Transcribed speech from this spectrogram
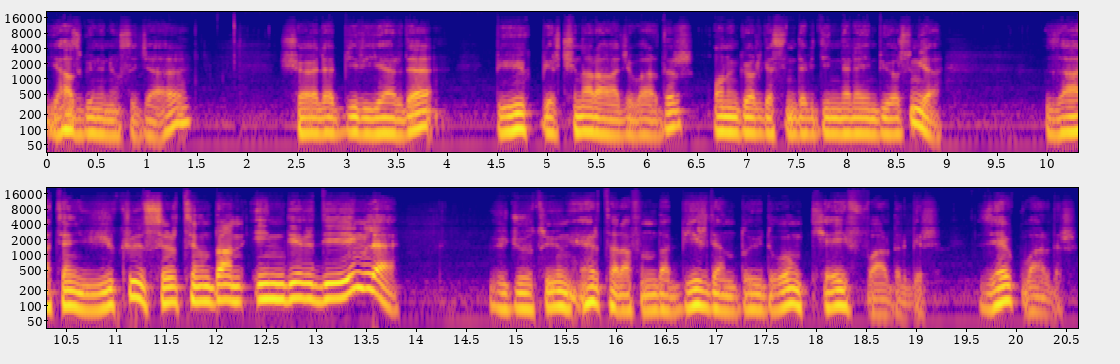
yaz gününün sıcağı. Şöyle bir yerde büyük bir çınar ağacı vardır. Onun gölgesinde bir dinleneyim diyorsun ya zaten yükü sırtından indirdiğinle vücutun her tarafında birden duyduğun keyif vardır bir zevk vardır.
